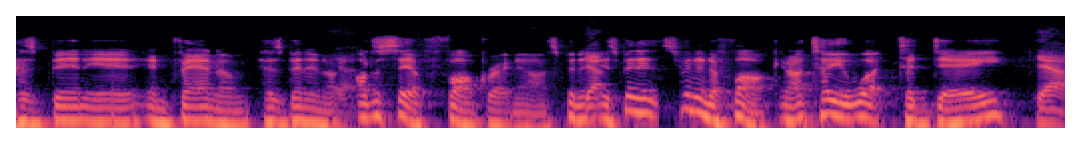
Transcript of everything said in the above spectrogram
has been in, in fandom, has been in, a, Yeah. will just say a funk right now. It's been, Yeah. it's been, it's been in a funk. And I'll tell you what, today, Yeah,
